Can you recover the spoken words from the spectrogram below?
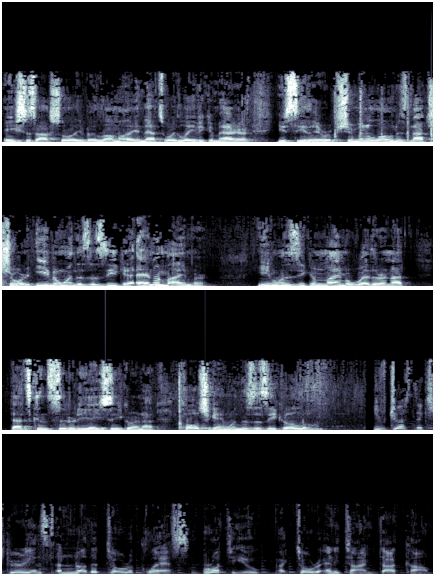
Eish and that's why Levi can marry her. You see there, Rab Shimon alone is not sure, even when there's a Zika and a Mimer. Even when Zika and Mimer, whether or not that's considered a Zika or not. Kol again when there's a Zika alone. You've just experienced another Torah class brought to you by TorahAnytime.com.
